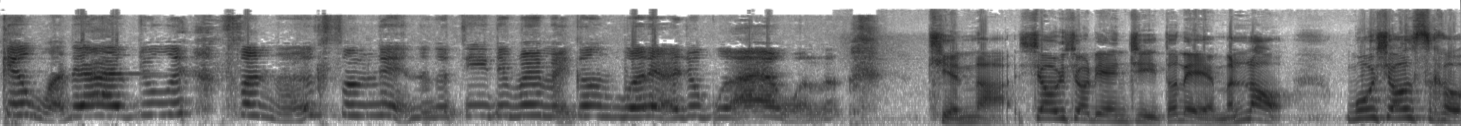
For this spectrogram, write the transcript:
给我的爱就会分分给那个弟弟妹妹更多点，就不爱我了。天哪，小小年纪都那么老。我小时候，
